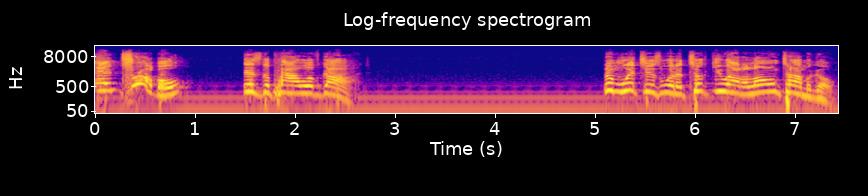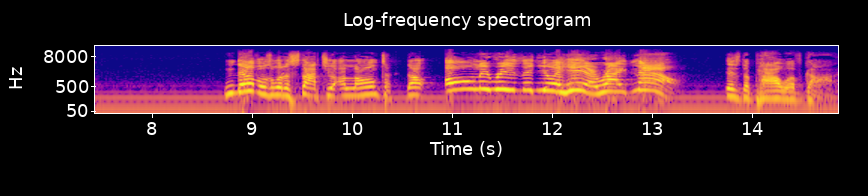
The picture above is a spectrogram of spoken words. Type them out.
and trouble is the power of God. Them witches would have took you out a long time ago. Devils would have stopped you a long time. The only reason you're here right now is the power of God.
